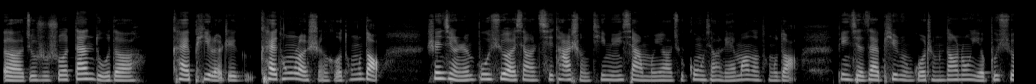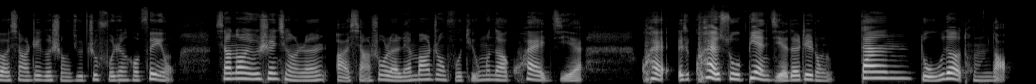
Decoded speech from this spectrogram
呃，就是说单独的开辟了这个开通了审核通道，申请人不需要像其他省提名项目一样去共享联邦的通道，并且在批准过程当中也不需要向这个省去支付任何费用，相当于申请人啊享受了联邦政府提供的快捷。快快速便捷的这种单独的通道，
